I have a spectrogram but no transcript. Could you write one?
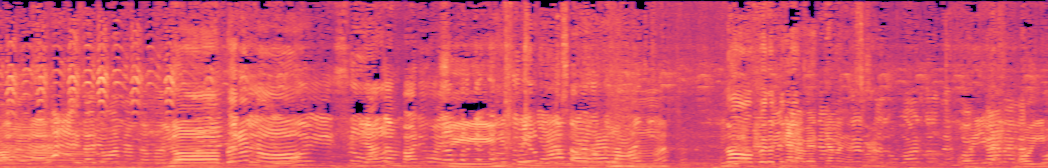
Ay, la Joana anda más. No, pero no. Sí, andan varios Sí. No, pero tenía ver qué andan haciendo. lugar donde Oye.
